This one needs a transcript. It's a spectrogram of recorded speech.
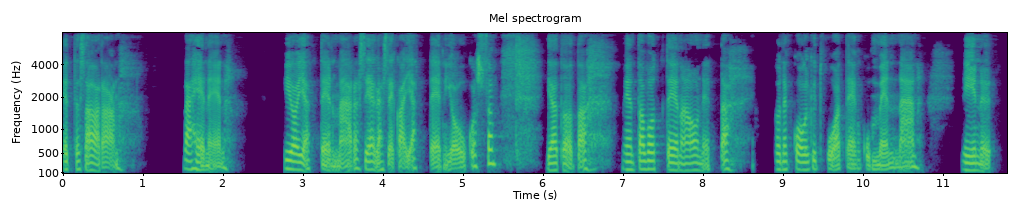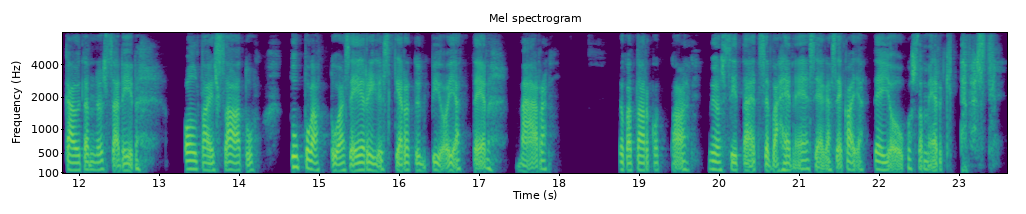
että saadaan väheneen biojätteen määrä siellä sekajätteen joukossa. Ja tuota, meidän tavoitteena on, että tuonne 30 vuoteen kun mennään, niin käytännössä niin oltaisiin saatu tuplattua se erilliskerätyn biojätteen määrä, joka tarkoittaa myös sitä, että se vähenee siellä sekajätteen joukossa merkittävästi.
